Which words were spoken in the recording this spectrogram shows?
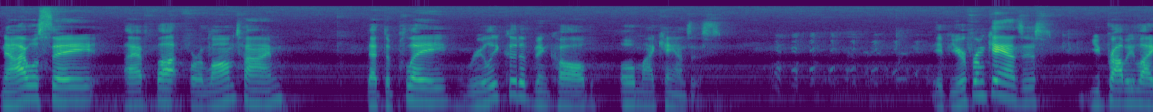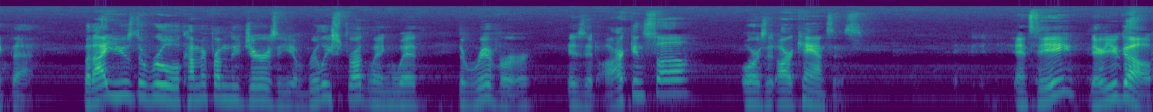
Now, I will say I have thought for a long time that the play really could have been called Oh My Kansas. if you're from Kansas, you'd probably like that. But I use the rule coming from New Jersey of really struggling with the river is it Arkansas or is it Arkansas? And see, there you go.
